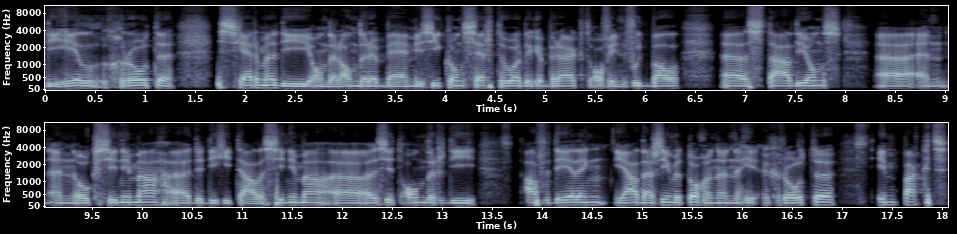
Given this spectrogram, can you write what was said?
die heel grote schermen die onder andere bij muziekconcerten worden gebruikt of in voetbalstadions. Uh, en, en ook cinema, de digitale cinema zit onder die afdeling. Ja, daar zien we toch een, een grote impact.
